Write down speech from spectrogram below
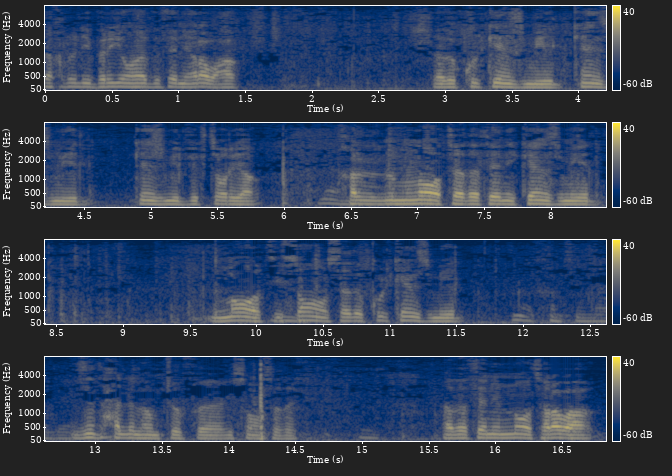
دخلوا لي بريون هذا ثاني روعة. هذا كل 15 ميل 15 ميل 15 ميل فيكتوريا. دخل النوت هذا ثاني 15 ميل. النوت ايسونس هذا كل 15 ميل. زيد حللهم تشوف ايسونس هذاك. هذا ثاني النوت روعة.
